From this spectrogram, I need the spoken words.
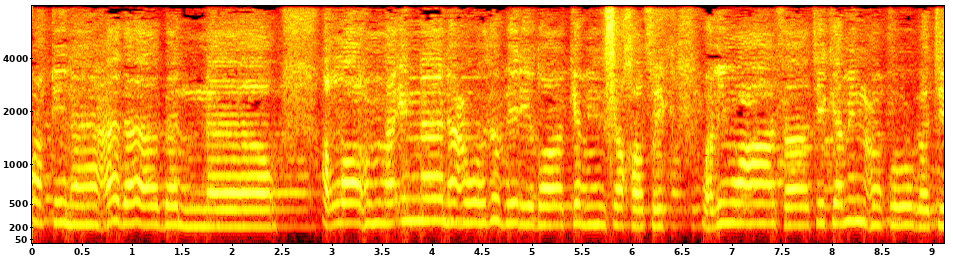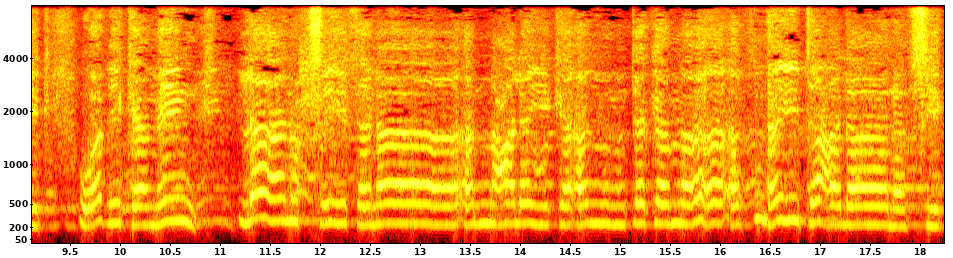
وقنا عذاب النار. اللهم إنا نعوذ برضاك من سخطك وبمعافاتك من عقوبتك وبك منك. لا نحصي ثناء عليك أنت كما أثنيت على نفسك.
